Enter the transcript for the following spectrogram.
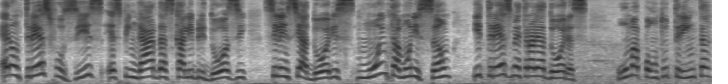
Eram três fuzis, espingardas calibre 12, silenciadores, muita munição e três metralhadoras, uma ponto .30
